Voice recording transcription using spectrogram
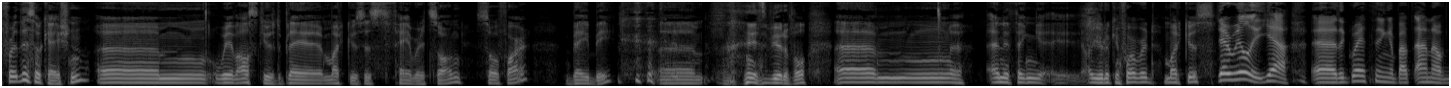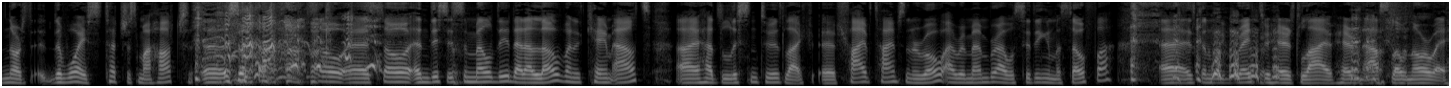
for this occasion, um, we've asked you to play Marcus's favorite song so far, "Baby." um, it's beautiful. Um, anything? Are you looking forward, Marcus? Yeah, really, yeah. Uh, the great thing about Anna of the North, the voice touches my heart. Uh, so, so, uh, so, and this is a melody that I love. When it came out, I had to listen to it like uh, five times in a row. I remember I was sitting in my sofa. Uh, it's gonna be great to hear it live here in Oslo, Norway.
